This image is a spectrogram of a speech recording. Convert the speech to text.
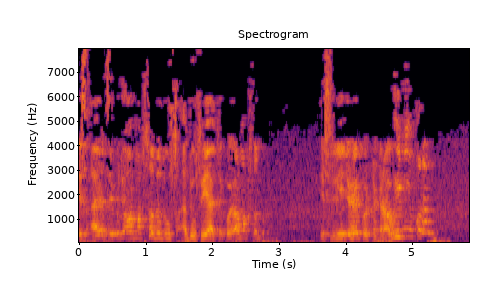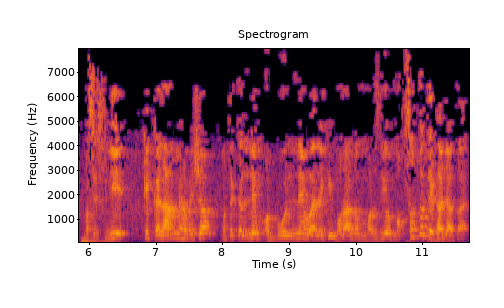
इस आयत से कुछ और मकसद हो दूस, दूसरी आयत से कोई और मकसद हो। इसलिए जो है कोई टकराव ही नहीं है कुरान बस इसलिए कि कलाम में हमेशा मुतकलम और बोलने वाले की मुराद और मर्ज़ी और मकसद को देखा जाता है।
